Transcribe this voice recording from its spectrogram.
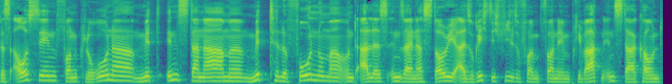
das Aussehen von Corona mit Insta-Name, mit Telefonnummer und alles in seiner Story. Also richtig viel so von, von dem privaten Insta-Account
